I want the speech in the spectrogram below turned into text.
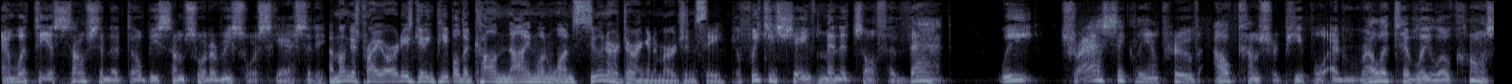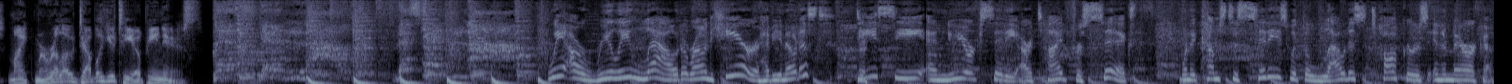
and with the assumption that there'll be some sort of resource scarcity. Among his priorities, getting people to call 911 sooner during an emergency. If we can shave minutes off of that, we drastically improve outcomes for people at relatively low cost. Mike Murillo, WTOP News. We are really loud around here. Have you noticed? DC and New York City are tied for sixth when it comes to cities with the loudest talkers in America.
